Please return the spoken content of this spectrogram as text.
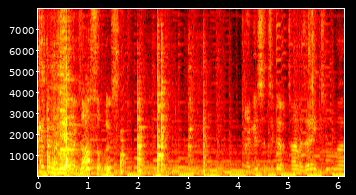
Good thing I made that exhaust so loose. I guess it's a good time as any to uh,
